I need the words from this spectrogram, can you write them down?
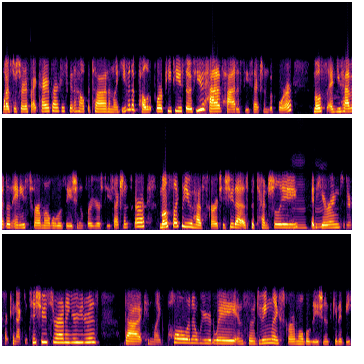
Webster certified chiropractor is going to help a ton, and like even a pelvic floor PT. So if you have had a C-section before, most and you haven't done any scar mobilization for your C-section scar, most likely you have scar tissue that is potentially Mhm. adhering to different connective tissues surrounding your uterus that can like pull in a weird way, and so doing like scar mobilization is going to be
